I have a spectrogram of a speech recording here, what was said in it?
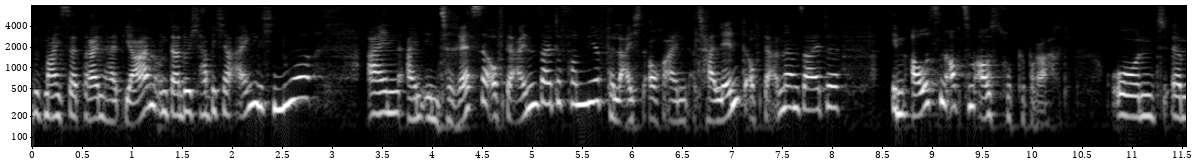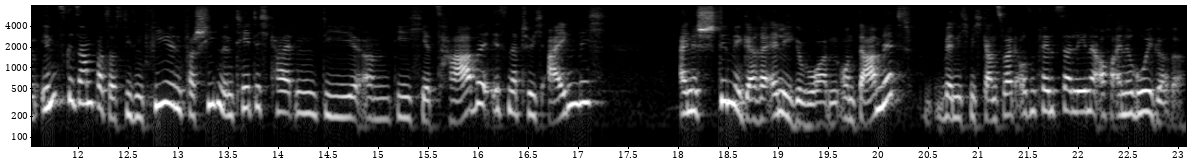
das mache ich seit dreieinhalb Jahren und dadurch habe ich ja eigentlich nur ein, ein Interesse auf der einen Seite von mir, vielleicht auch ein Talent auf der anderen Seite, im Außen auch zum Ausdruck gebracht. Und ähm, insgesamt, was aus diesen vielen verschiedenen Tätigkeiten, die, ähm, die ich jetzt habe, ist natürlich eigentlich eine stimmigere Ellie geworden. Und damit, wenn ich mich ganz weit aus dem Fenster lehne, auch eine ruhigere.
